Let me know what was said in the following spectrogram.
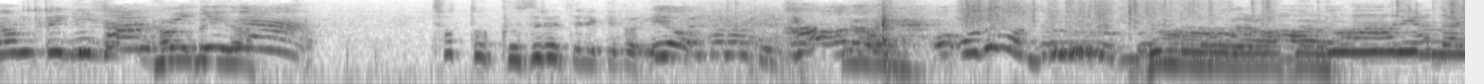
完璧じゃん。完璧じゃんちょっと崩れてるけどいいところに。いいおでもドゥドゥありがと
